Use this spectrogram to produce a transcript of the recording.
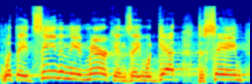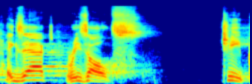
what they'd seen in the Americans, they would get the same exact results. Cheap,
